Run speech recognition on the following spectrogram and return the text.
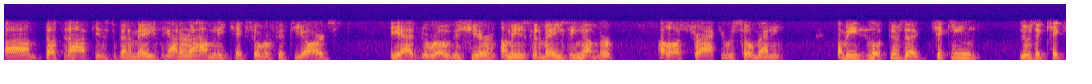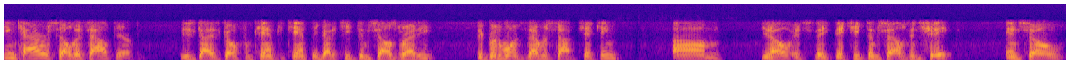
Um, Dustin Hopkins has been amazing. I don't know how many kicks over 50 yards he had in a row this year. I mean, it's an amazing number. I lost track. It was so many. I mean, look, there's a kicking, there's a kicking carousel that's out there. These guys go from camp to camp. They got to keep themselves ready. The good ones never stop kicking. Um, you know, it's they, they keep themselves in shape, and so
